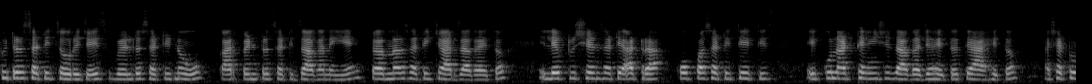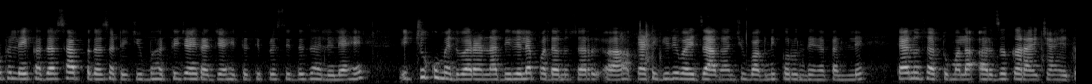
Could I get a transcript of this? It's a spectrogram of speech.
फिटरसाठी चौवेचाळीस वेल्डरसाठी नऊ कार्पेंटरसाठी जागा नाही आहे टर्नरसाठी चार जागा आहेत इलेक्ट्रिशियनसाठी अठरा कोपासाठी तेहतीस एकूण अठ्ठ्याऐंशी जागा ज्या आहेत त्या आहेत. अशा टोटल एक हजार सात पदासाठीची भरती जाहिरात जी आहे तर ती प्रसिद्ध झालेली आहे. इच्छुक उमेदवारांना दिलेल्या पदानुसार कॅटेगरी वाईज जागांची मागणी करून देण्यात आलेली आहे. त्यानुसार तुम्हाला अर्ज करायचे आहेत.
